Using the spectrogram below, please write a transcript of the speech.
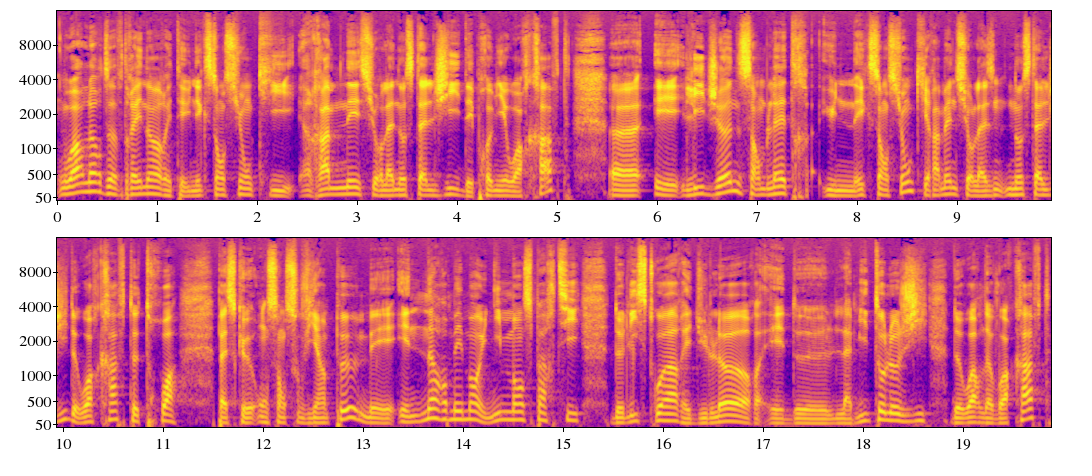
Warlords of Draenor était une extension qui ramenait sur la nostalgie des premiers Warcraft, euh, et Legion semble être une extension qui ramène sur la nostalgie de Warcraft 3, parce que on s'en souvient peu, mais énormément, une immense partie de l'histoire et du lore et de la mythologie de World of Warcraft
